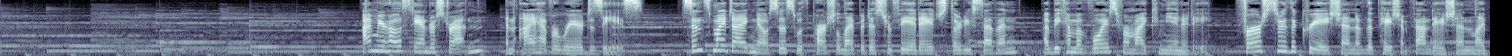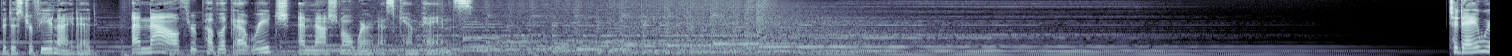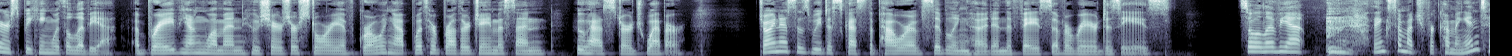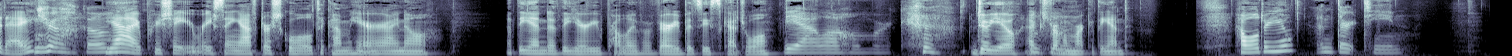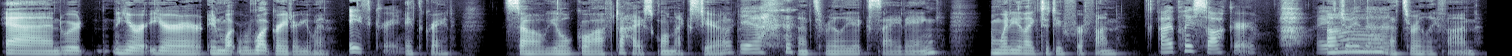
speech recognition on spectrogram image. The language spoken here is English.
I'm your host, Andra Stratton, and I have a rare disease. Since my diagnosis with partial lipodystrophy at age 37, I've become a voice for my community, first through the creation of the Patient Foundation Lipodystrophy United, and now through public outreach and national awareness campaigns. Today, we are speaking with Olivia, a brave young woman who shares her story of growing up with her brother Jameson, who has Sturge Weber. Join us as we discuss the power of siblinghood in the face of a rare disease. So, Olivia, thanks so much for coming in today. You're welcome. Yeah, I appreciate you racing after school to come here. I know at the end of the year, you probably have a very busy schedule. Yeah, a lot of homework. Do you? Extra Mhm. homework at the end. How old are you? I'm 13, And we're you're you're in what what grade are you in? eighth grade. Eighth grade. So you'll go off to high school next year. Yeah. That's really exciting. And what do you like to do for fun? I play soccer. I enjoy Oh, that. That's really fun.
